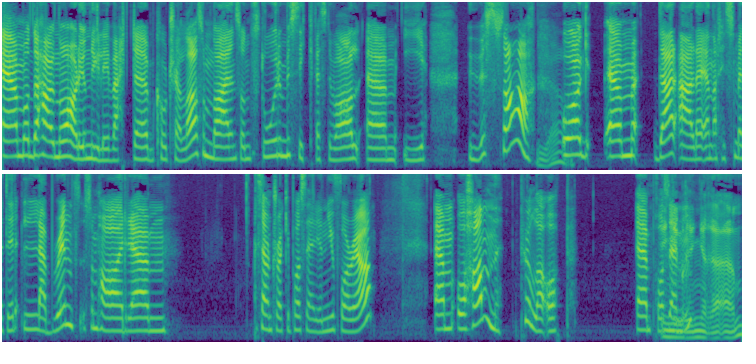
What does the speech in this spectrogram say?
Um, og det har, nå har det jo nylig vært uh, Coachella, som da er en sånn stor musikkfestival um, i USA. Yeah. Og um, der er det en artist som heter Labyrinth, som har em, soundtracket på serien Euphoria. Um, og han pulla opp um, på Ingen ringere enn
